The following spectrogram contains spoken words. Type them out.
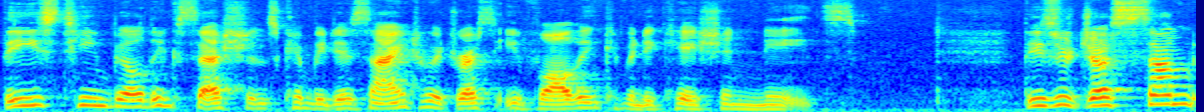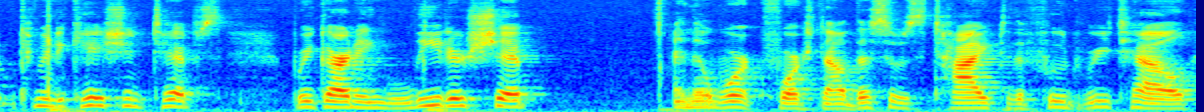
These team building sessions can be designed to address evolving communication needs. These are just some communication tips regarding leadership in the workforce. Now, this was tied to the food retail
